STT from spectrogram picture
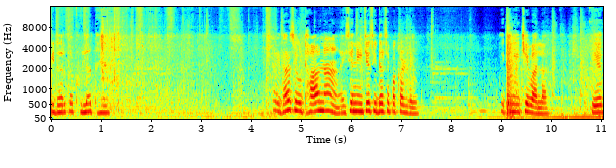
इधर का खुला है। इधर से उठाओ ना, ऐसे नीचे से इधर से पकड़ लो। ये तो नीचे वाला। एक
